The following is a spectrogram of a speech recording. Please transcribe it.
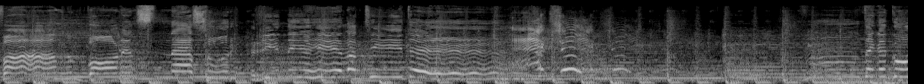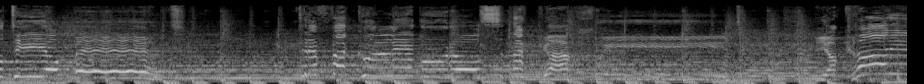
fan, barnens näsor rinner ju hela tiden. Mm, tänk att gå till jobbet, snacka skit. Ja, Karin är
